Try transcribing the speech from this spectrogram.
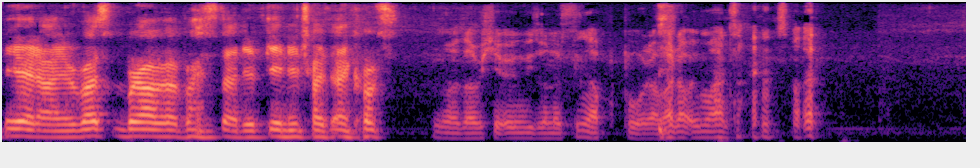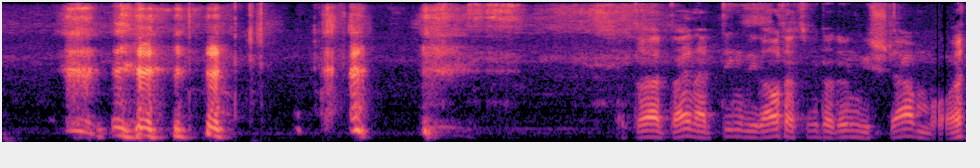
Ja, warst ein braver Bastard. Jetzt geh in den scheiß Einkaufs. Nur da habe ich hier irgendwie so eine Fingerpuppe oder was auch immer sein soll. Was soll das sein? Das Ding sieht aus, als würde das irgendwie sterben wollen.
